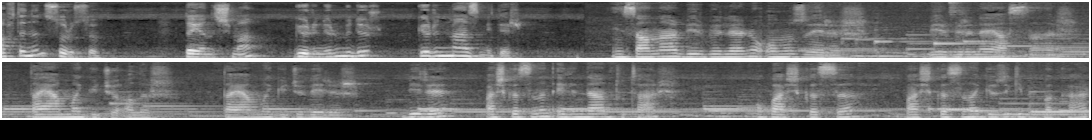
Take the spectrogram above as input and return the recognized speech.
Haftanın sorusu. Dayanışma görünür müdür, görünmez midir? İnsanlar birbirlerine omuz verir, birbirine yaslanır, dayanma gücü alır, dayanma gücü verir. Biri başkasının elinden tutar, o başkası başkasına gözü gibi bakar,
